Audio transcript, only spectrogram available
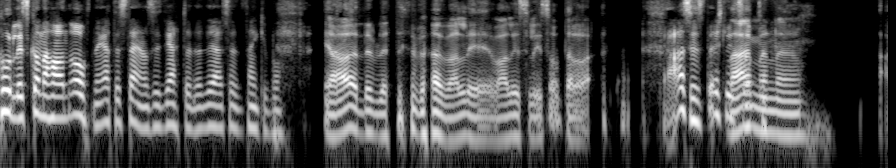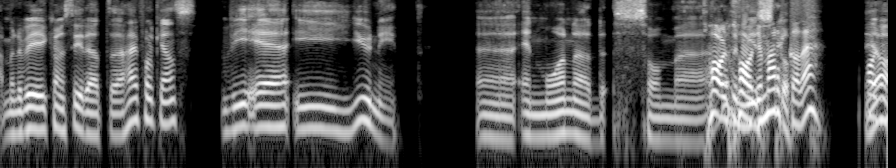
Hvordan kan jeg ha en åpning etter Steinar sitt hjerte? Det er det jeg sitter og tenker på. Ja, det ble veldig, veldig slitsomt, eller? Ja, jeg syns det er Nei, slitsomt. men, eh, nei, men vi kan jo si det at eh, Hei, folkens. Vi er i juni. Eh, en måned som eh, Har, det har du merka det? Har Ja, du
